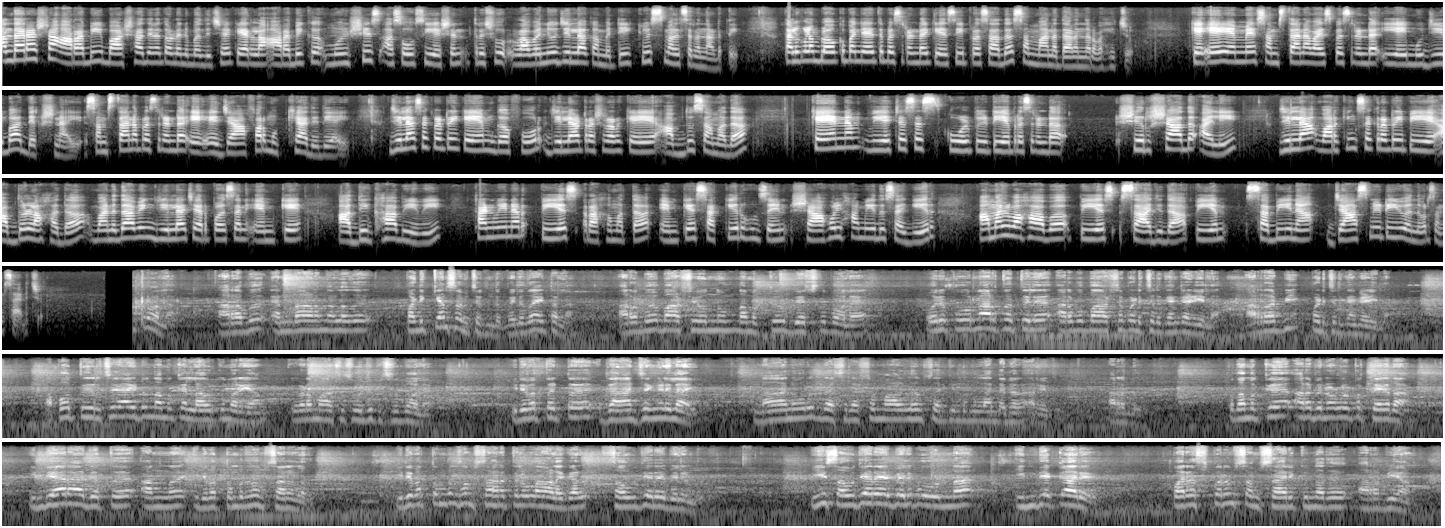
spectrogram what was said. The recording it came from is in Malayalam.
അന്താരാഷ്ട്ര അറബി ഭാഷാ ദിനത്തോടനുബന്ധിച്ച് Kerala Arabic Munshis association Thrissur revenue ജില്ലാ കമ്മിറ്റി ക്വിസ് മത്സരം നടത്തി. Thalikulam block panchayat president K C Prasad സമ്മാനദാനം നിർവഹിച്ചു. കെ എ എം എ സംസ്ഥാന vice president E I Mujeeb അധ്യക്ഷനായി. സംസ്ഥാന പ്രസിഡന്റ് എ എ ജാഫർ മുഖ്യാതിഥിയായി. ജില്ലാ സെക്രട്ടറി കെ എം ഗഫൂർ ജില്ലാ treasurer K A Abdussamad K N M V H S S school P T A president Shirshad Ali ജില്ലാ working secretary P A Abdul Ahad വനിതാ വിംഗ് ജില്ലാ chairperson M K Adhikha B V convener P S Rahmath M K Zakir Hussain Shahul Hameed Sagir Amal Wahab P S Sajida P M Sabeena Jasmi T U എന്നിവർ സംസാരിച്ചു. മാത്രമല്ല അറബ് എന്താണെന്നുള്ളത് പഠിക്കാൻ ശ്രമിച്ചിട്ടുണ്ട്. വലുതായിട്ടല്ല. അറബ് ഭാഷയൊന്നും നമുക്ക് ഉദ്ദേശിച്ചതുപോലെ ഒരു പൂർണാർത്ഥത്തിൽ അറബ് ഭാഷ പഠിച്ചെടുക്കാൻ കഴിയില്ല. അറബി പഠിച്ചെടുക്കാൻ കഴിയില്ല. അപ്പോൾ തീർച്ചയായിട്ടും നമുക്ക് എല്ലാവർക്കും അറിയാം ഇവിടെ മാഷ് സൂചിപ്പിച്ചതുപോലെ ഇരുപത്തെട്ട് രാജ്യങ്ങളിലായി നാനൂറ് ദശലക്ഷം ആളുകൾ സംസാരിക്കുന്നുണ്ടെന്നുള്ള എന്റെ ഒരു അറിവ് അറബ്. അപ്പോൾ നമുക്ക് അറബിനോടുള്ള പ്രത്യേകത ഇന്ത്യ രാജ്യത്ത് അന്ന് ഇരുപത്തൊമ്പത് സംസ്ഥാനമുള്ളത് ഇരുപത്തൊമ്പത് സംസ്ഥാനത്തിലുള്ള ആളുകൾ സൗദി അറേബ്യയിലുണ്ട്. ഈ സൗദി അറേബ്യയിൽ പോകുന്ന ഇന്ത്യക്കാർ പരസ്പരം സംസാരിക്കുന്നത് അറബിയാണ്.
